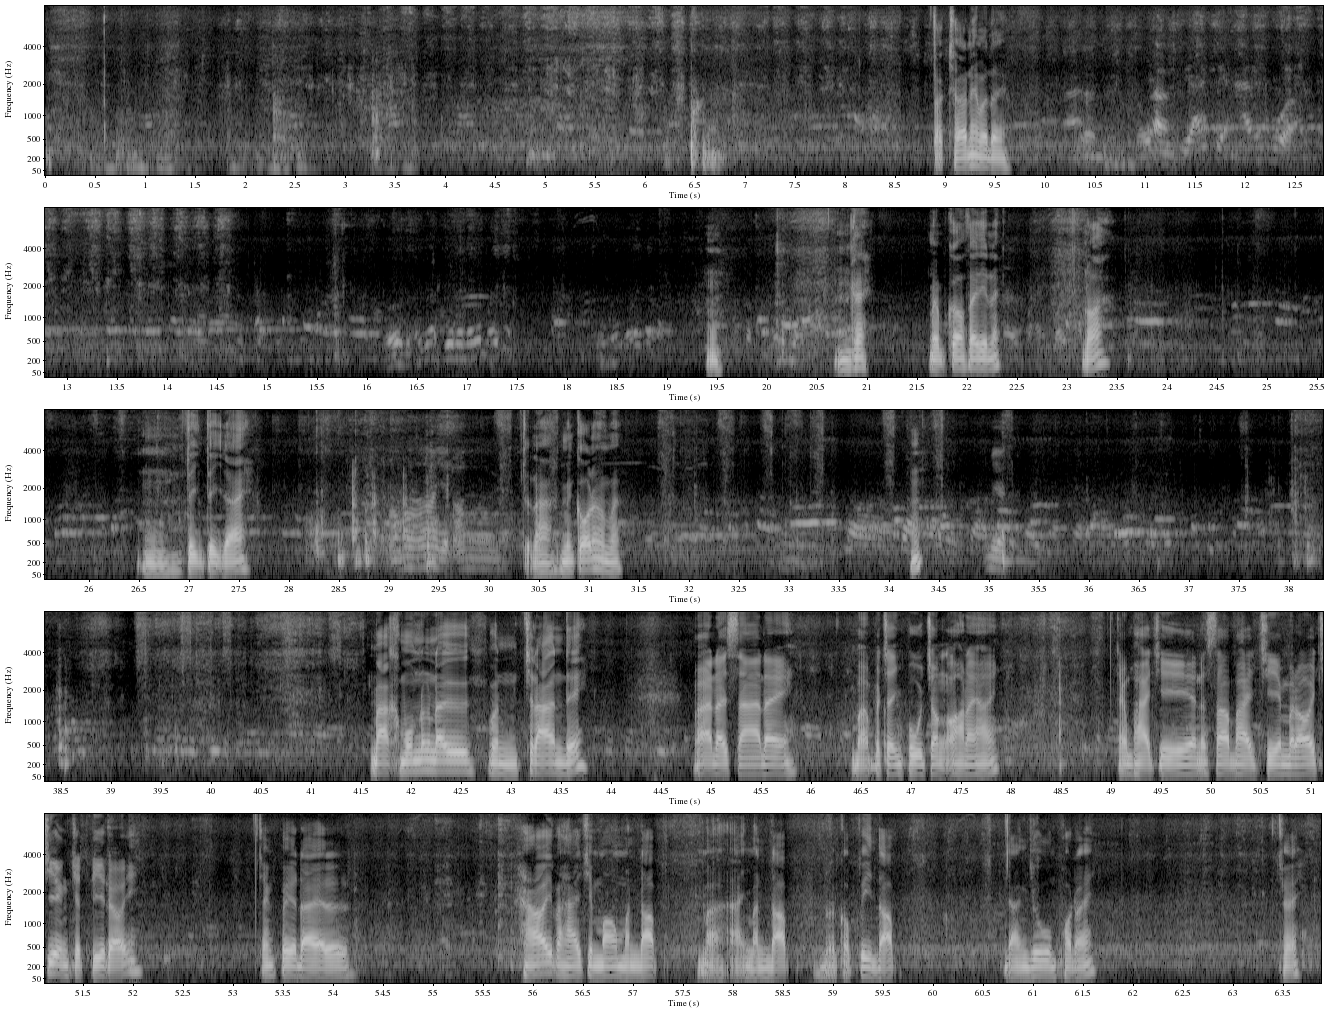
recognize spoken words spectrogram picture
ตักច្រើនទេបាទទេ Ok. Mập con tay đi đấy. Đó. Ừ, tịnh tịnh đấy. អូយអត់ អើយ Chết à, mình có đấy mà. មានបាទខ្មុំនឹងនៅមិនច្រើនទេបាទដោយសារដែរបាទបញ្ចេញពូជចង់អស់ដែរហើយចឹងប្រហែលជានៅសល់ប្រហែលជា100ជាងចិត្ត200ចឹងពេលដែលហើយប្រហែលជាម៉ោងមិន10បាទអាចមិន10ឬក៏2 10 យ៉ាងយូរបំផុតហើយអូខេ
